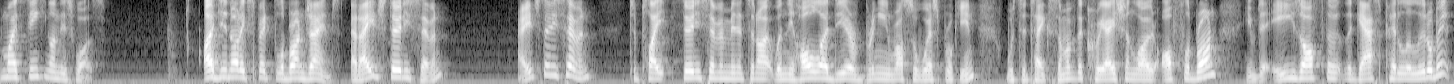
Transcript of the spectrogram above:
my thinking on this was I did not expect LeBron James at age 37, age 37, to play 37 minutes a night when the whole idea of bringing Russell Westbrook in was to take some of the creation load off LeBron, him to ease off the, the gas pedal a little bit,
